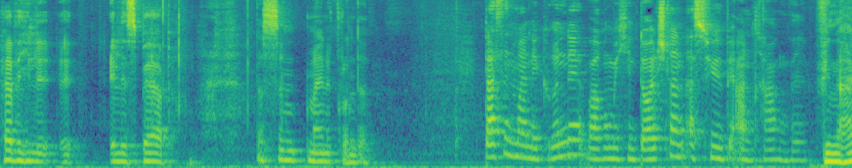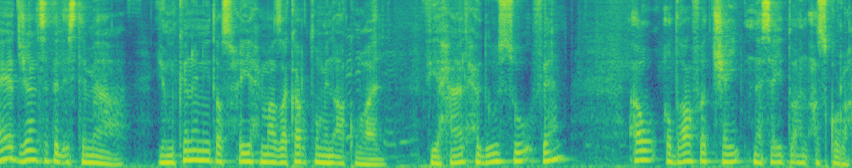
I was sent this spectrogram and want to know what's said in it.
هذه ال- الأسباب Das sind meine Gründe. Das sind meine Gründe, warum ich in Deutschland Asyl beantragen will. في نهاية جلسة الاستماع يمكنني تصحيح ما ذكرت من أقوال في حال حدوث سوء فهم أو إضافة شيء نسيت أن أذكره.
